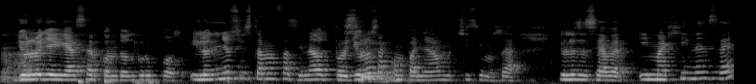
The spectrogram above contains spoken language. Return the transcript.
ajá. yo lo llegué a hacer con dos grupos. Y los niños sí estaban fascinados, pero yo Sí. los acompañaba muchísimo. O sea, yo les decía, a ver, imagínense,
